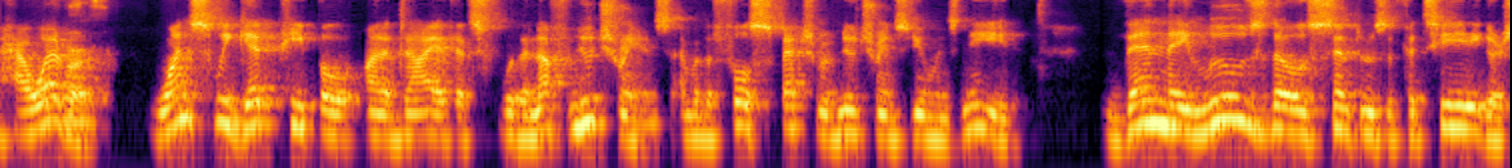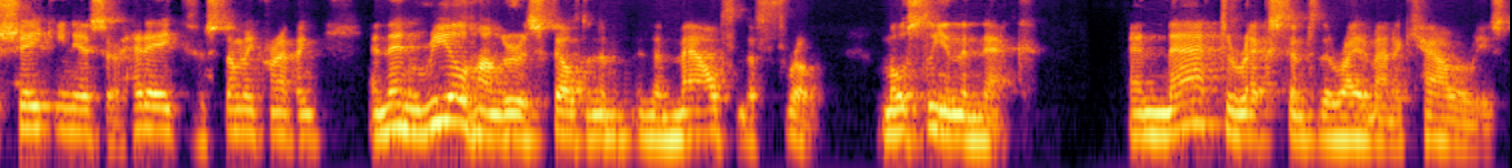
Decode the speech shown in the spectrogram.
However, once we get people on a diet that's with enough nutrients and with the full spectrum of nutrients humans need, then they lose those symptoms of fatigue or shakiness or headaches or stomach cramping. And then real hunger is felt in the, in the mouth and the throat, mostly in the neck. And that directs them to the right amount of calories.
